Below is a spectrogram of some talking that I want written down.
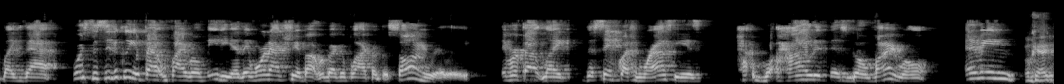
like that were specifically about viral media. They weren't actually about Rebecca Black or the song really. They were about like the same question we're asking is how, how did this go viral? And I mean, Okay.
